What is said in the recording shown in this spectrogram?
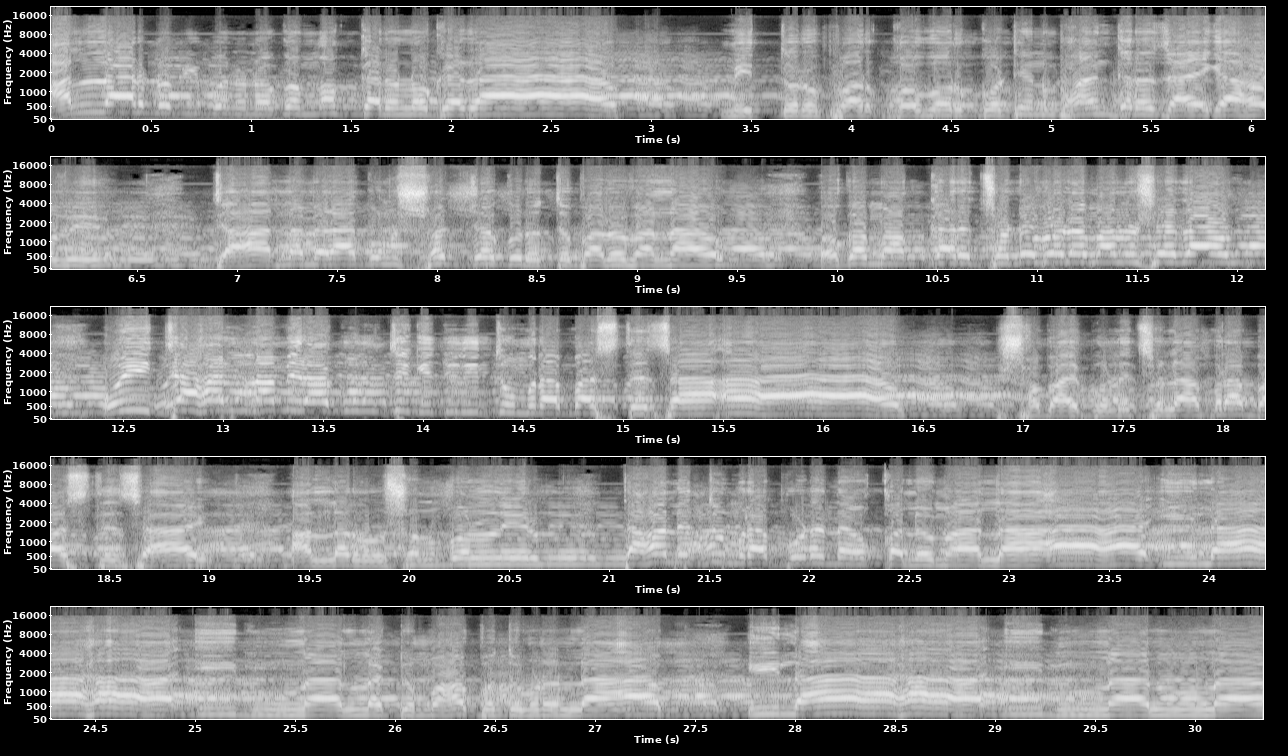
আল্লাহর মক্কার লোকেরা, মৃত্যুর পর কবর কঠিন, ভয়ঙ্কর জায়গা হবে। যাহার নামের আগুন সহ্য করতে পারবে না। ওগো মক্কার ছোট বড় মানুষেরা, ওই নামের আগুন থেকে যদি তোমরা বাঁচতে চাও, সবাই বলেছিল, আমরা বাঁচতে চাই। আল্লাহর রসুন বললেন, তাহলে তোমরা পড়ে নাও কলমা ইলাহা ইল্লাল্লাহ। একটু মহব্বত ইলাহা ইল্লাল্লাহ।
